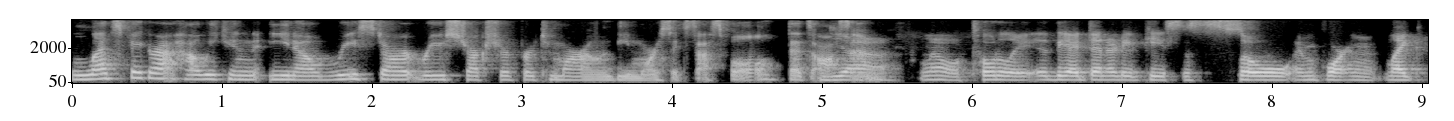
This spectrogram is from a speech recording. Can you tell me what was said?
Let's figure out how we can, you know, restart, restructure for tomorrow and be more successful. That's awesome. Yeah yeah. No totally. The identity piece is so important. Like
